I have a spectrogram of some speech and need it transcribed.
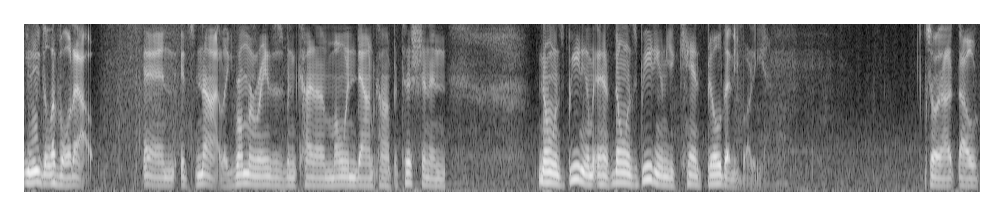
you need to level it out, and it's not like Roman Reigns has been kind of mowing down competition, and no one's beating him. And if no one's beating him, you can't build anybody. So now, now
